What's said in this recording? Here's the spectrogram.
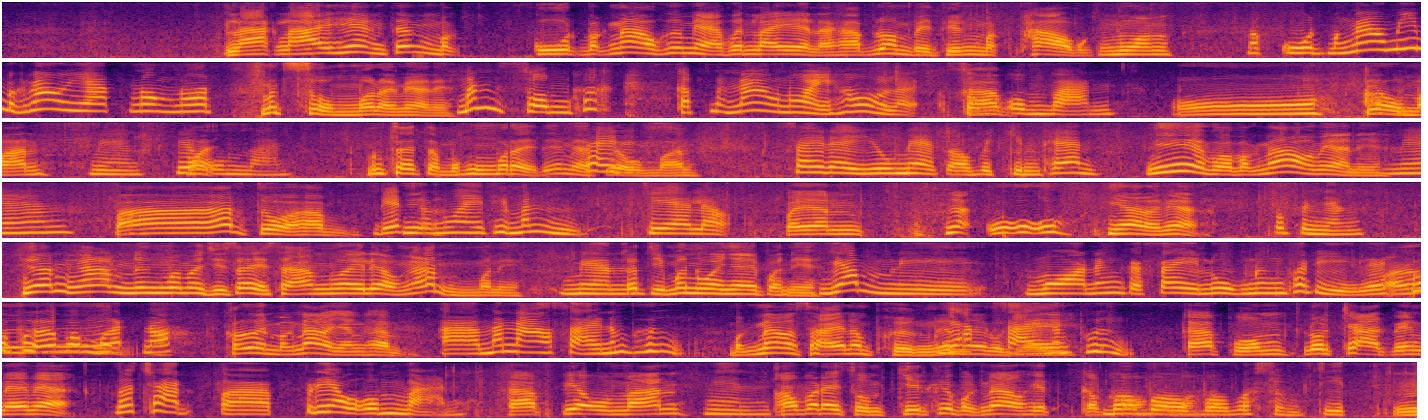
หลากหลายแห้งทั้งบักกูดบักนาวคือแม่เพิ่นไรแหละครับรวมไปถึงบักเผาวบักม่วงมะกรูดมะนาวมีมะนาวยักษ์น้องนอดมันสมอะไรแม่นี่มันสมคือกับมะนาวหน่อยเฮาแหละสครัมบอมหวานโอ้เปรี้ยวมันแม่นเปรี้ยวไม่อมหวาน มันใส่แต่มะฮุงบ่ได้ได้แม่ใส่เปได้รี้ยวมัน ใส่ได้อยู่แม่ก็เอาไปกินแทน นี่บ่บักนาวแม่นี่แม่นปาดตัวครับเด็ดเอาหน่วยที่มันเจียแล้วไปอันเนี่ยอู้อู้อู้เฮียอะไรแม่บ่เป็นหยังเฮียนงานหนึงมันมันสิใส่สามหน่วยแล้วงานบ่นี่แม่นก็สิมาหน่วยใหญ่ปานนี้ ย่ำนี่หมอนึงก็ใส่ลูกนึงพอดีเลยเพิ่อๆบ่หมดเนาะเขาเอิ้นบักนาวหยังครับ อ่ามะนาวสายน้ำผึ้งบักนาวสายน้ำผึ้งเด้อยักแม่ษ์บักสายใหญ่น้ำผึ้ง ครับผมรสชาติเป็นไงแม่รสชาติอ่าเปรี้ยวอมหวานครับเปรี้ยวอมหวานแม่นเอาบ่ได้สมจิตคือบักนาวเฮ็ดกับบ่เขาบ่เขาบ่บ่สมจิตอื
